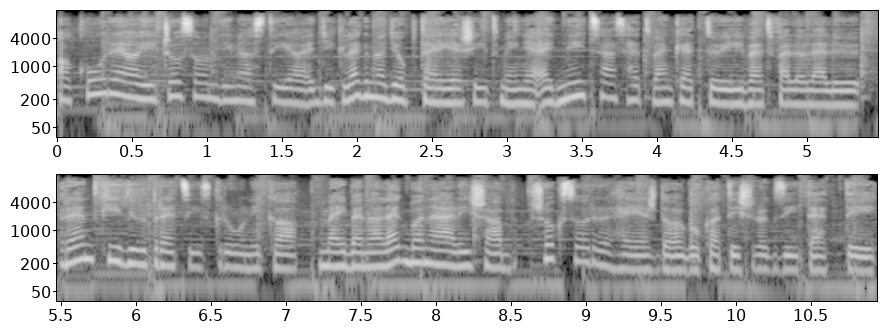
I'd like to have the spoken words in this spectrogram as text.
A koreai Choson dinasztia egyik legnagyobb teljesítménye egy 472 évet felölelő, rendkívül precíz krónika, melyben a legbanálisabb, sokszor röhelyes dolgokat is rögzítették.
